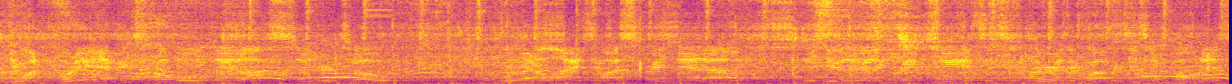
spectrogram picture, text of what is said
Fifty-one forty-eight They do, They've got a great chance at securing the competition bonus.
